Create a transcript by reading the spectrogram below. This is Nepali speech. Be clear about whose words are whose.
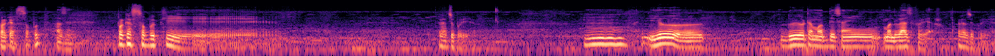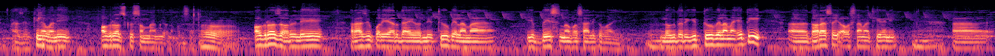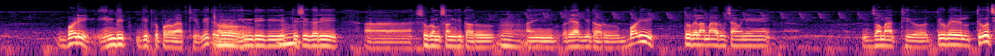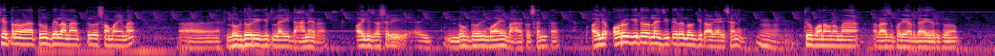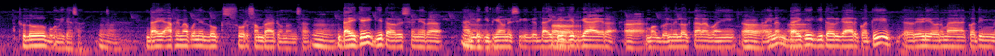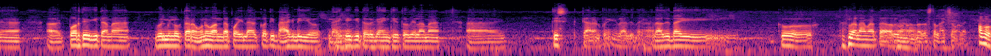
Speaker 1: प्रकाश सपुत।
Speaker 2: हजुर।
Speaker 1: प्रकाश सपुत कि राजु
Speaker 2: उम्, यो दुईवटा मध्ये चाहिँ मैले राज परियार।
Speaker 1: राजु परियार।
Speaker 2: हजुर किनभने अग्रजको सम्मान गर्नुपर्छ। अग्रजहरूले राजु परियार दाईहरूले त्यो बेलामा यो बेस नबसालेको भए लोकदोरी गीत त्यो बेलामा यति धराशयी अवस्थामा थियो नि। बढी हिन्दी गीतको प्रभाव थियो कि? त्यो। हिन्दी गीत त्यसै गरी सुगम सङ्गीतहरू अनि ऱ्याप गीतहरू बढी त्यो बेलामा रुचाउने जमात थियो। त्यो बेल त्यो क्षेत्रमा त्यो बेलामा त्यो समयमा लोकदोरी गीतलाई धानेर अहिले जसरी लोकदोरीमय भएको छ नि त अहिले अरू गीतहरूलाई जितेर लोकगीत अगाडि छ नि। त्यो बनाउनमा राजु परियार दाईहरूको ठुलो भूमिका छ। दाई आफैमा पनि लोक स्वर सम्राट हुनुहुन्छ। दाईकै गीतहरू सुनेर हामीले गीत गाउन सिकेको दाईकै गीत गाएर म घुल्मी लोक तारा भएँ होइन दाईकै गीतहरू गाएर कति रेडियोहरूमा कति प्रतियोगितामा गुल्मी लोक तारा हुनुभन्दा पहिला कति भाग लियो दाईकै गीतहरू गाइन्थ्यो त्यो बेलामा त्यस कारण पनि राजु दाई राजु दाईको तुलनामा त अरू हुनुहुन्न जस्तो लाग्छ मलाई।
Speaker 1: अब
